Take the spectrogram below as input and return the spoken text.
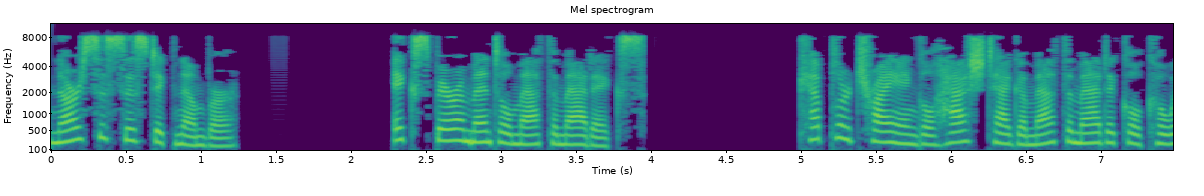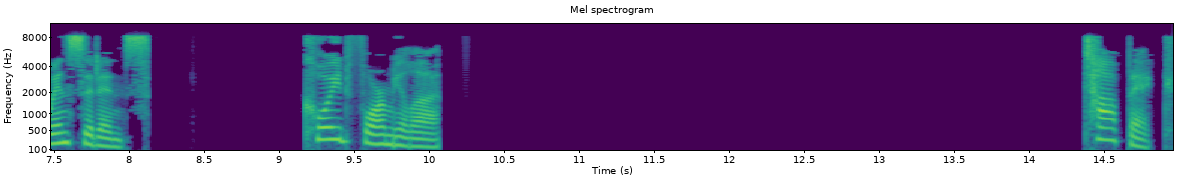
Narcissistic number. Experimental mathematics. Kepler triangle Hashtag a mathematical coincidence. Koide formula. Topic.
